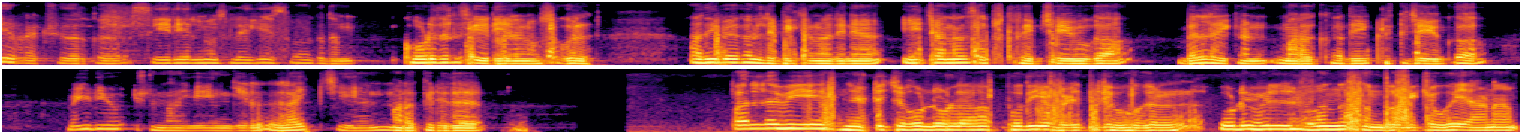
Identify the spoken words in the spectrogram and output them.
പ്രിയ പ്രേക്ഷകർക്ക് സീരിയൽ ന്യൂസിലേക്ക് സ്വാഗതം. കൂടുതൽ സീരിയൽ ന്യൂസുകൾ അതിവേഗം ലഭിക്കുന്നതിന് ഈ ചാനൽ സബ്സ്ക്രൈബ് ചെയ്യുക ബെൽ ഐക്കൺ മറക്കാതെ ക്ലിക്ക് ചെയ്യുക. വീഡിയോ ഇഷ്ടമായി എങ്കിൽ ലൈക്ക് ചെയ്യാൻ മറക്കരുത്. പല്ലവിയെ ഞെട്ടിച്ചുകൊണ്ടുള്ള പുതിയ വഴിത്തിരിവുകൾ ഒടുവിൽ വന്ന് സംഭവിക്കുകയാണ്.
